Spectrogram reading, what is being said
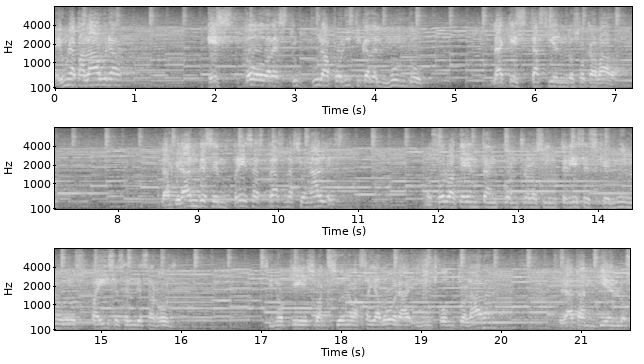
En una palabra, es toda la estructura política del mundo la que está siendo socavada. Las grandes empresas transnacionales no solo atentan contra los intereses genuinos de los países en desarrollo, sino que su acción avasalladora e incontrolada será también los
